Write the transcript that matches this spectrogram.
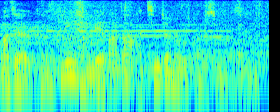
맞아요. 그냥 크림 단계에다가 아침 저녁을 바르시면 되세요.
